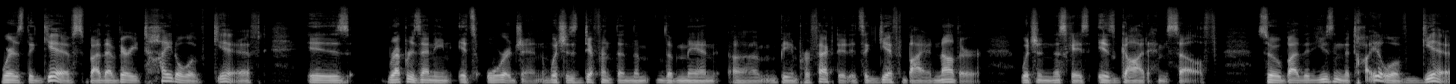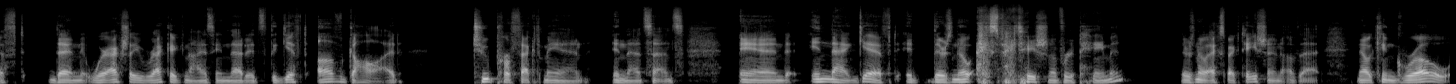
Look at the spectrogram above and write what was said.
Whereas the gifts, by that very title of gift, is representing its origin, which is different than the the man um, being perfected. It's a gift by another, which in this case is God Himself. So by the using the title of gift, then we're actually recognizing that it's the gift of God to perfect man in that sense. And in that gift, it, there's no expectation of repayment. There's no expectation of that. Now it can grow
